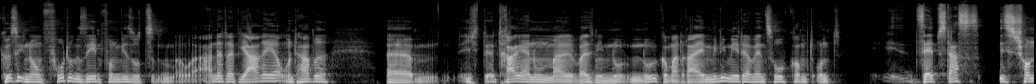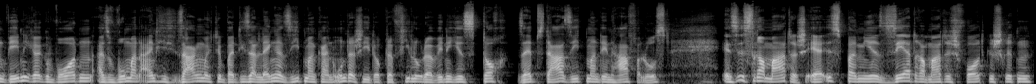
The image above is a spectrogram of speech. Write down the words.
kürzlich noch ein Foto gesehen von mir, so anderthalb Jahre her, und habe, ich trage ja nun mal, weiß nicht, 0,3 Millimeter, wenn es hochkommt, und selbst das ist schon weniger geworden. Also wo man eigentlich sagen möchte, bei dieser Länge sieht man keinen Unterschied, ob da viel oder wenig ist. Doch, selbst da sieht man den Haarverlust. Es ist dramatisch. Er ist bei mir sehr dramatisch fortgeschritten.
